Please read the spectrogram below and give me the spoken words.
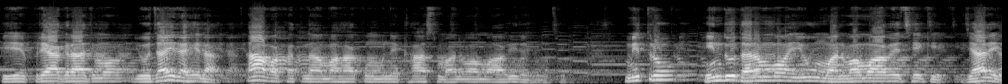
પ્રે- પ્રયાગરાજમાં યોજાઈ રહેલા આ વખતના મહાકુંભને ખાસ માનવામાં આવી રહ્યો છે. મિત્રો, હિન્દુ ધર્મમાં એવું માનવામાં આવે છે કે જ્યારે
